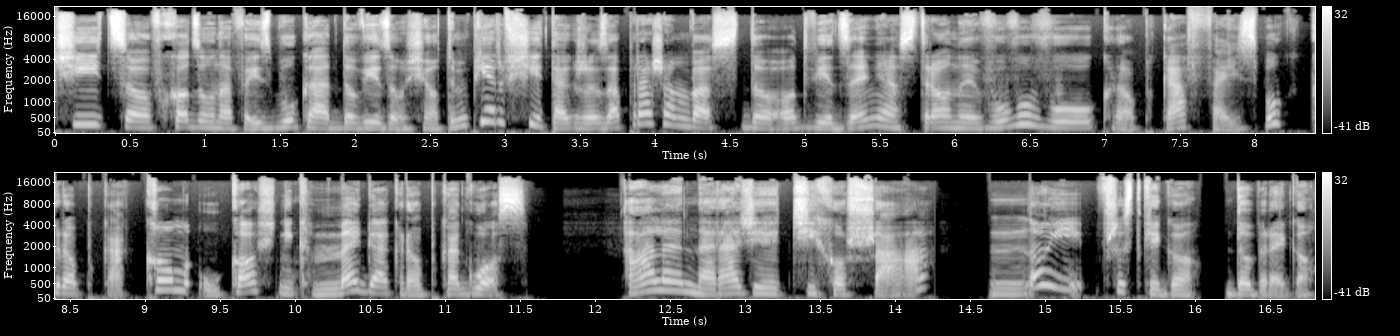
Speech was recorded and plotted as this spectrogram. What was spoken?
Ci, co wchodzą na Facebooka, dowiedzą się o tym pierwsi, także zapraszam Was do odwiedzenia strony www.facebook.com ukośnik mega.głos. Ale na razie cicho sza, no i wszystkiego dobrego.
